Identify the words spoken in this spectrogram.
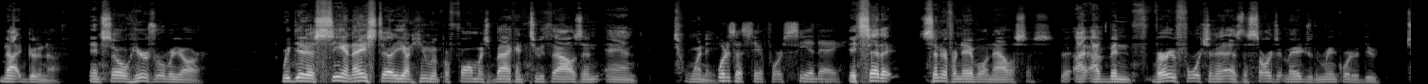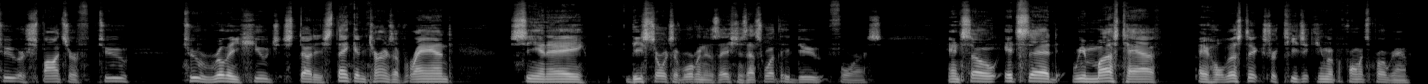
Not good enough. And so here's where we are. We did a CNA study on human performance back in 2020. What does that stand for? CNA. It said it Center for Naval Analysis. I, have been very fortunate as the Sergeant Major of the Marine Corps to do two or sponsor two two really huge studies. Think in terms of RAND, CNA, these sorts of organizations. That's what they do for us. And so it said we must have a holistic strategic human performance program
